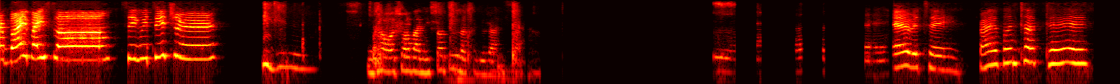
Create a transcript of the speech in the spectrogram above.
our bye-bye song. Sing with teacher. 你看我说吧，你说对了，他就让你下。 Everything. Five one tuck day.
